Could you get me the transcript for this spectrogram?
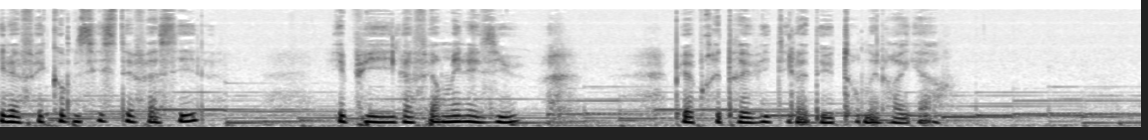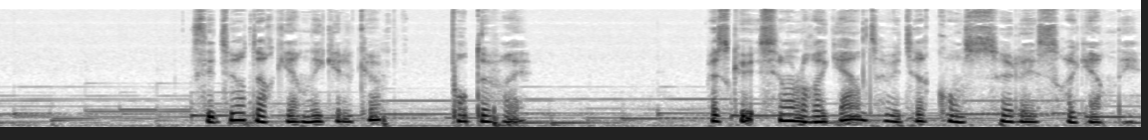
Il a fait comme si c'était facile, et puis il a fermé les yeux. Puis après, très vite, il a détourné le regard. C'est dur de regarder quelqu'un pour de vrai. Parce que si on le regarde, ça veut dire qu'on se laisse regarder.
